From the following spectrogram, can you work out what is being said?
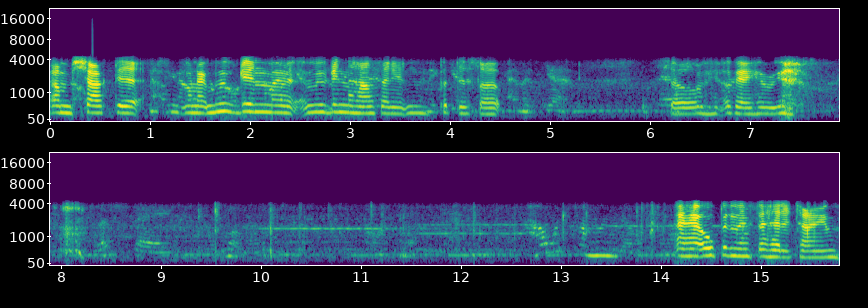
I'm shocked that when I moved in my moved in the house, I didn't put this up. So okay, here we go. I opened this ahead of time.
